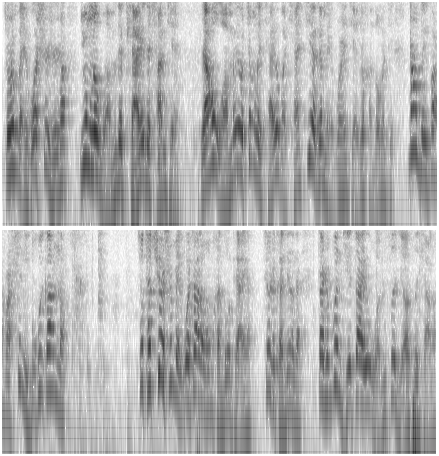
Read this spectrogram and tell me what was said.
就是美国事实上用了我们的便宜的产品，然后我们又挣了钱，又把钱借给美国人解决很多问题，那没办法，是你不会干呢。就他确实美国占了我们很多便宜，这是肯定的。但是问题在于我们自己要自强啊。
